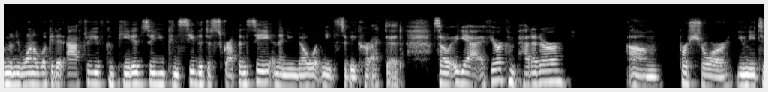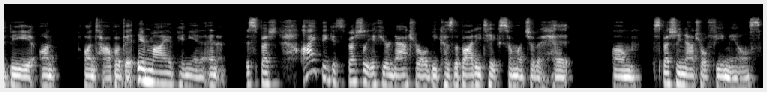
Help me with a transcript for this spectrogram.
and then you want to look at it after you've competed so you can see the discrepancy and then you know what needs to be corrected. So yeah, if you're a competitor, um, for sure you need to be on on top of it, in my opinion. And especially I think especially if you're natural because the body takes so much of a hit um, especially natural females.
